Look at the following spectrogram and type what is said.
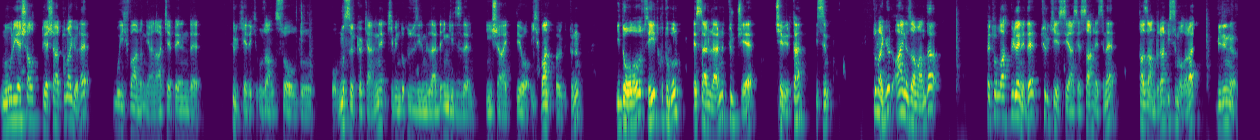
Nuri Yaşar, Yaşar Tun'a göre bu ihvanın yani AKP'nin de Türkiye'deki uzantısı olduğu o Mısır kökenli ki 1920'lerde İngilizlerin inşa ettiği o ihvan örgütünün ideoloğu Seyit Kutup'un eserlerini Türkçe'ye çevirten isim. Tuna Gür aynı zamanda Fethullah Gülen'i de Türkiye siyaset sahnesine kazandıran isim olarak biliniyor.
